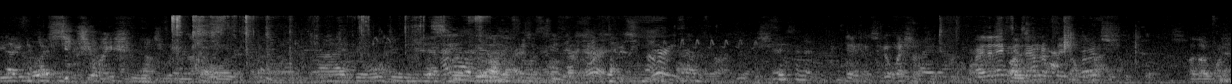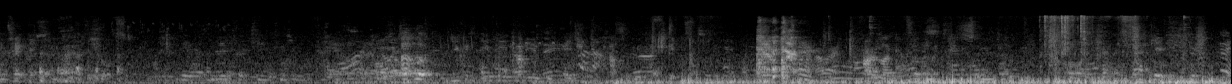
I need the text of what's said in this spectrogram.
In, what situation would you end up? Yeah, okay, so you've got West London. Right, the next examiner, please approach. I don't want to take this. Oh, look, you can, you can cut your edge, possibly cut it. As far as I can tell, You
